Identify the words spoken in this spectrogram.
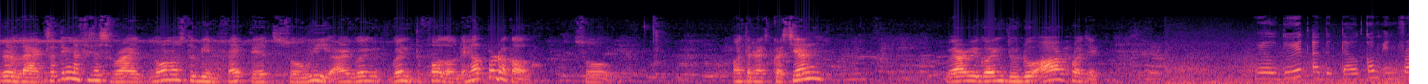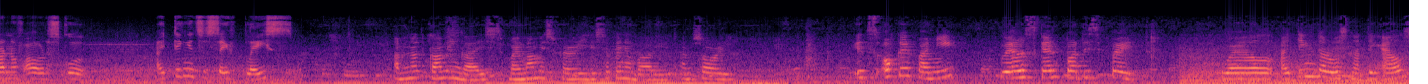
Relax. I think Nafisa's right. No one wants to be infected, so we are going going to follow the health protocol. So, on to the next question. Where are we going to do our project? We'll do it at the telecom in front of our school. I think it's a safe place. I'm not coming, guys. My mom is very disappointed about it. I'm sorry. It's okay, Fanny. Who else can participate? Well, I think there was nothing else.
